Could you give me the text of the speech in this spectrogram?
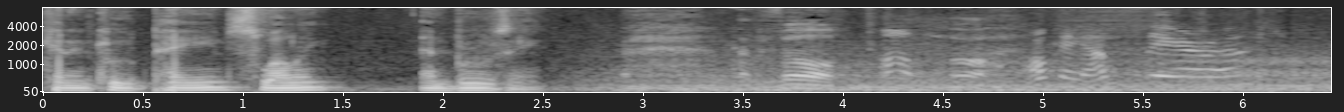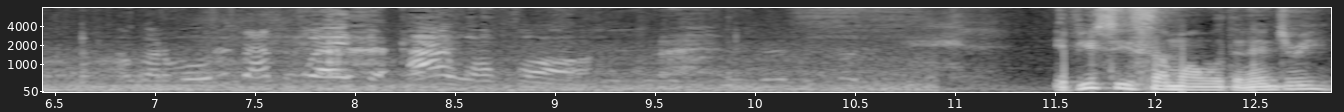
can include pain, swelling, and bruising. I fell. Oh, okay, I'm Sarah. I'm gonna move this out the way so I won't fall. If you see someone with an injury,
